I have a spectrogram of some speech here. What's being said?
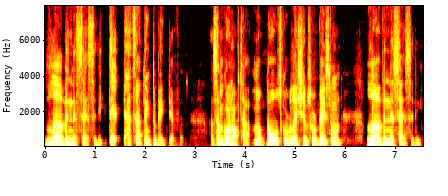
love and necessity. That's, I think, the big difference. I'm going off top. The old school relationships were based on love and necessity.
